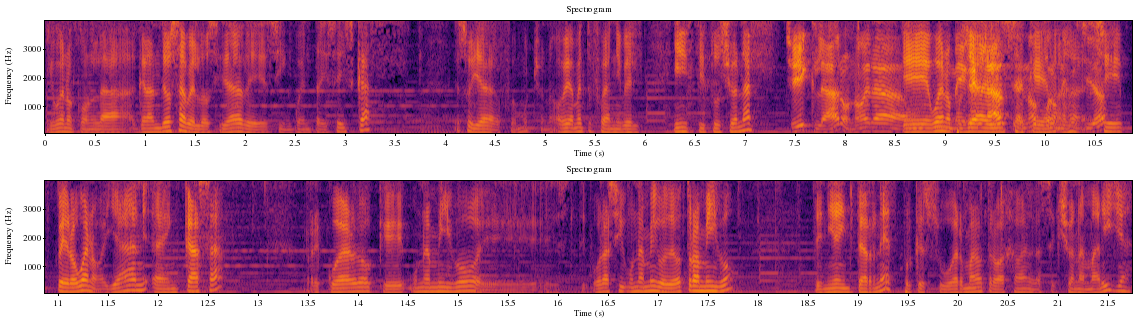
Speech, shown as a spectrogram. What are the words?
y bueno con la grandiosa velocidad de 56k eso ya fue mucho no obviamente fue a nivel institucional Sí, claro, ¿no? Era eh, bueno, pues ya. Ajá, universidad. sí, pero bueno, ya en, en casa recuerdo que un amigo, eh, este, ahora sí, un amigo de otro amigo tenía internet porque su hermano trabajaba en la sección amarilla.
